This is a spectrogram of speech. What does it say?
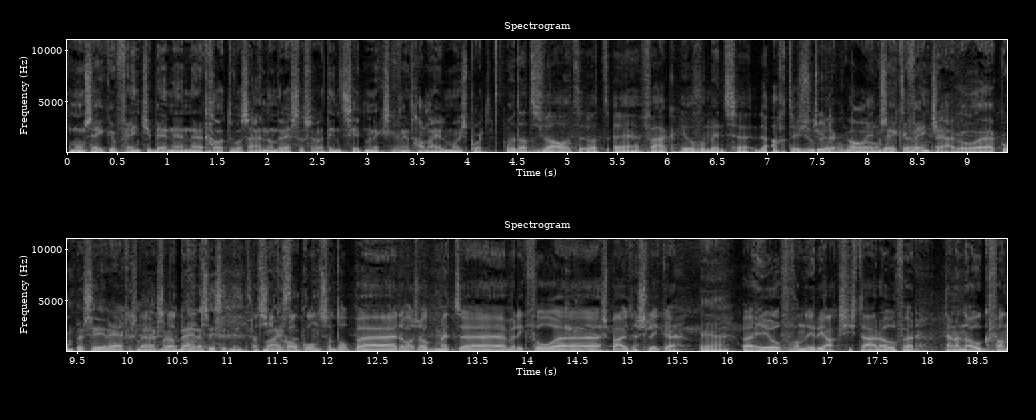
een onzeker ventje ben... en eh, groter wil zijn dan de rest of zo. Dat interesseert me niks. Ik vind het gewoon een hele mooie sport. Want dat is wel wat, wat eh, vaak heel veel mensen erachter zoeken. Tuurlijk, op het oh, een moment onzeker dat, eh, ventje. Hij wil eh, compenseren ergens mee. Ja, zo. nee, dat, is het niet. Dat zie Maar dat niet. constant op. eh dat was ook met, eh weet ik veel, eh spuiten en slikken. Ja. Heel veel van die reacties daarover. En dan ook van,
